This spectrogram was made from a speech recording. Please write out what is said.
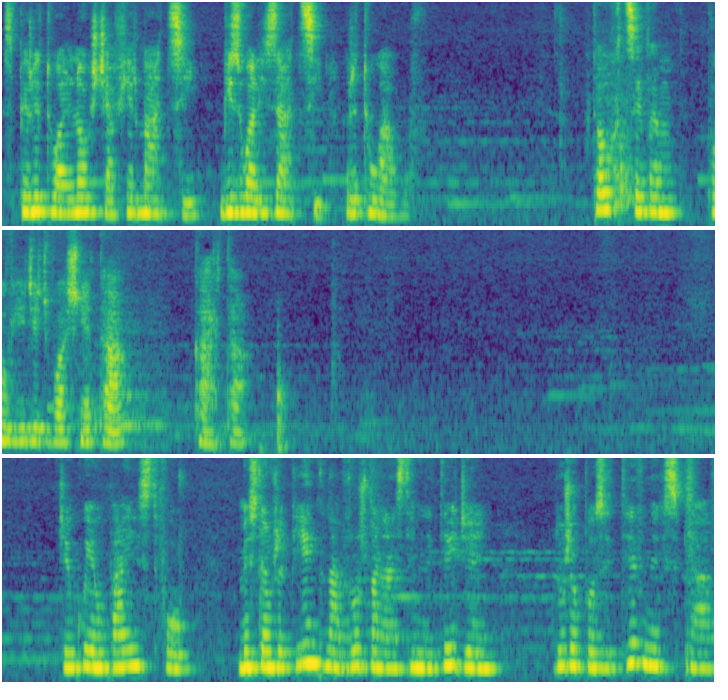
spirytualności, afirmacji, wizualizacji, rytuałów. To chcę Wam powiedzieć właśnie ta karta. Dziękuję Państwu. Myślę, że piękna wróżba na następny tydzień. Dużo pozytywnych spraw.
